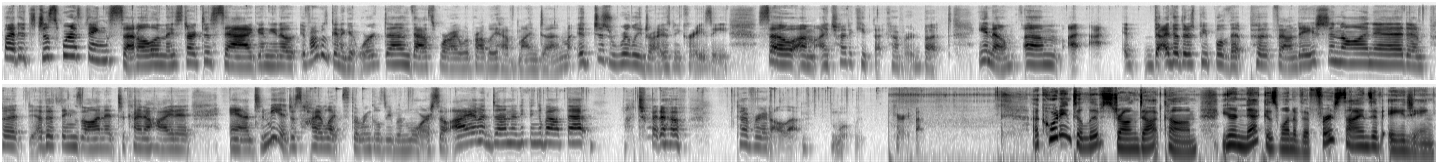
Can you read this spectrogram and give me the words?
But it's just where things settle and they start to sag. And, you know, if I was going to get work done, that's where I would probably have mine done. It just really drives me crazy. So um, I try to keep that covered. But, you know, um, I, I, I know there's people that put foundation on it and put other things on it to kind of hide it. And to me, it just highlights the wrinkles even more. So I haven't done anything about that. I try to cover it all up. We'll carry. According to Livestrong.com, your neck is one of the first signs of aging,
